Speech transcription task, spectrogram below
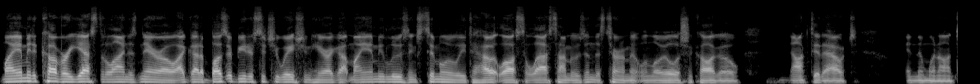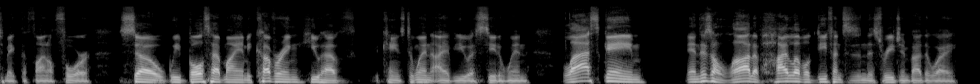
Miami to cover. Yes, the line is narrow. I got a buzzer beater situation here. I got Miami losing similarly to how it lost the last time it was in this tournament when Loyola Chicago knocked it out and then went on to make the final four. So we both have Miami covering. You have the Canes to win. I have USC to win. Last game, man, there's a lot of high level defenses in this region, by the way.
